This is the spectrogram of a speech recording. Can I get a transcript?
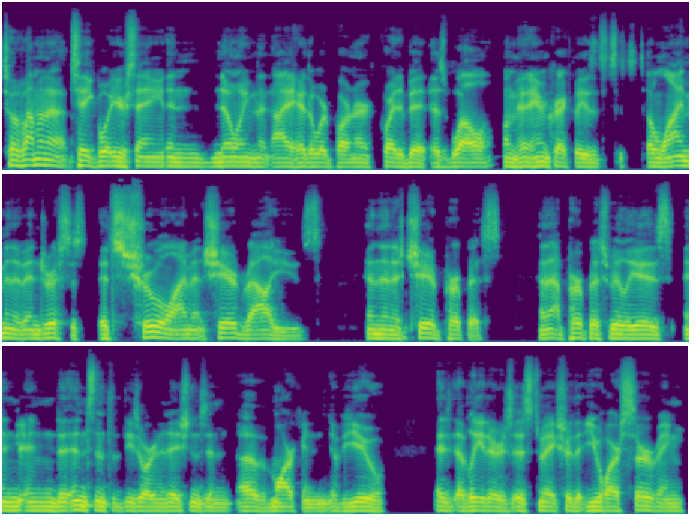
So if I'm going to take what you're saying and knowing that I hear the word partner quite a bit as well, I'm hearing correctly is it's, it's alignment of interests. It's, it's, true alignment, shared values, and then a shared purpose. And that purpose really is in, in the instance of these organizations and of Mark and of you as of leaders is to make sure that you are serving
